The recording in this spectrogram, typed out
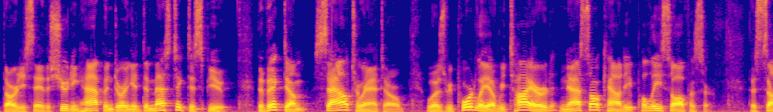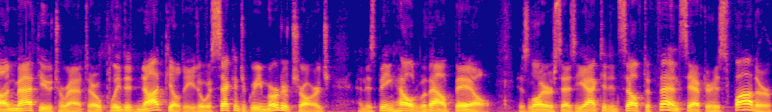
Authorities say the shooting happened during a domestic dispute. The victim, Sal Taranto, was reportedly a retired Nassau County police officer. The son, Matthew Taranto, pleaded not guilty to a second degree murder charge and is being held without bail. His lawyer says he acted in self defense after his father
